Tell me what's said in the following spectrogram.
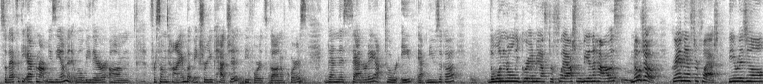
So that's at the akron art museum and it will be there um, for some time but make sure you catch it before it's gone of course. Then this saturday october 8th at musica the one and only grandmaster flash will be in the house. No joke. Grandmaster flash the original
